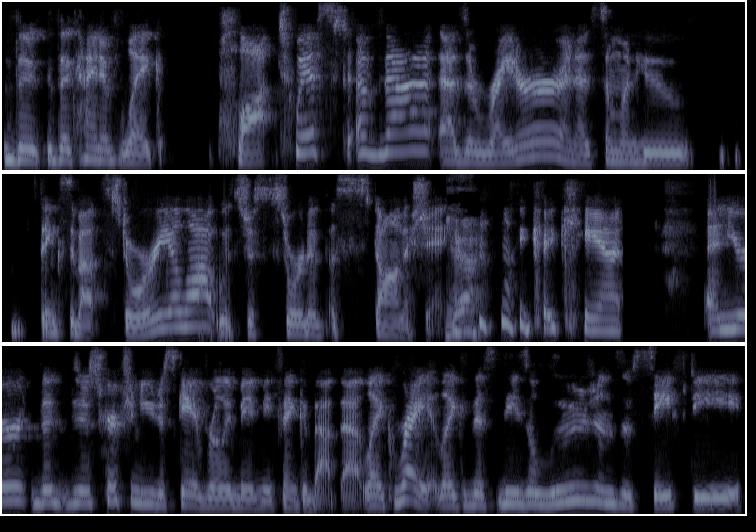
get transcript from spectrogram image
the the kind of like plot twist of that as a writer and as someone who thinks about story a lot was just sort of astonishing yeah, like I can't. And your the description you just gave really made me think about that. Like, right, like this these illusions of safety,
